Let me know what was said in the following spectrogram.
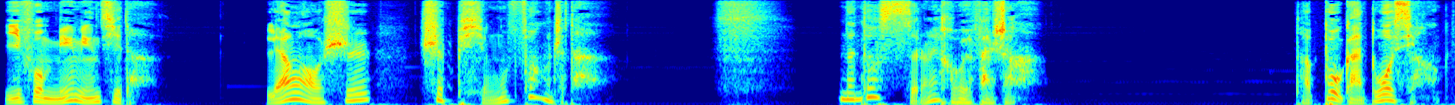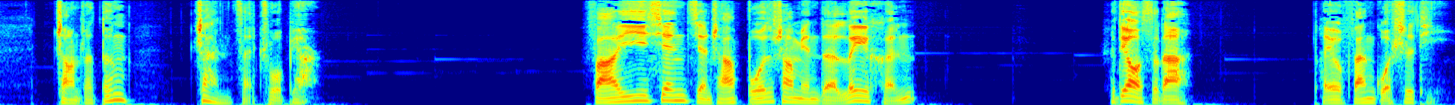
一副明明记得，梁老师是平放着的。难道死人还会翻身啊？他不敢多想，掌着灯站在桌边。法医先检查脖子上面的勒痕，是吊死的。他又翻过尸体，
